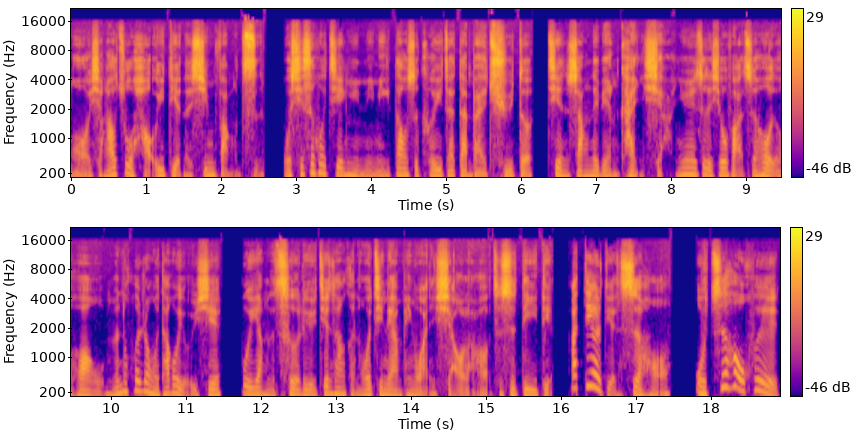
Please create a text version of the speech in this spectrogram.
哦，想要住好一点的新房子，我其实会建议你，你倒是可以在蛋白区的建商那边看一下，因为这个修法之后的话，我们会认为它会有一些。不一样的策略，建商可能会尽量拼完销了哦，这是第一点。啊，第二点是吼，我之后会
